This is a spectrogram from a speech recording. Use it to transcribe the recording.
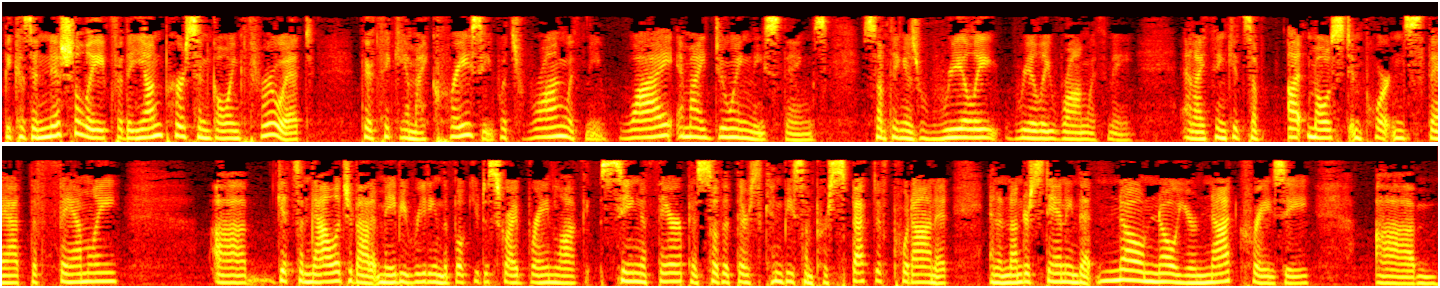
Because initially, for the young person going through it, they're thinking, am I crazy? What's wrong with me? Why am I doing these things? Something is really, really wrong with me. And I think it's of utmost importance that the family uh, get some knowledge about it, maybe reading the book you described, Brain Lock, seeing a therapist so that there can be some perspective put on it and an understanding that no, no, you're not crazy. Um,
